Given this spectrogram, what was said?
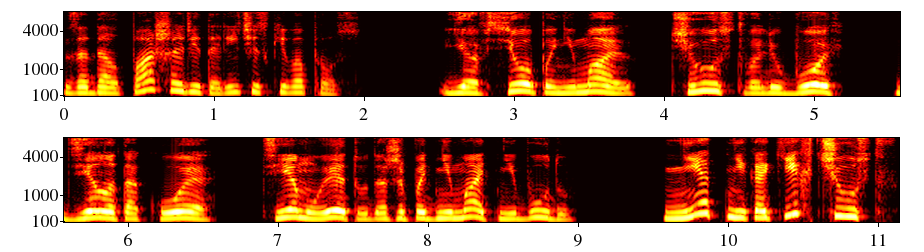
Задал Паша риторический вопрос. Я все понимаю. Чувство, любовь. Дело такое. Тему эту даже поднимать не буду. Нет никаких чувств.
